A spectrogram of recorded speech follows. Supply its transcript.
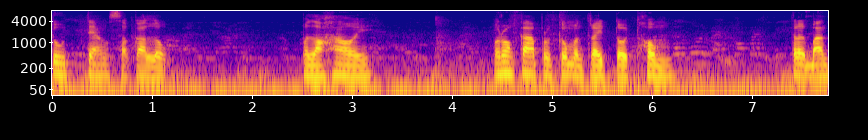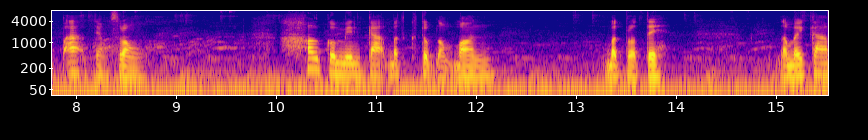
ទូទាំងសកលលោកម្ល៉េះហើយរងការប្រគំមន្ត្រីតូចធំ ត្រូវបានផ្អាកទាំងស្រុងហើយក៏មានការបិទគប់តំបន់បិទប្រទេសដើម្បីការ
